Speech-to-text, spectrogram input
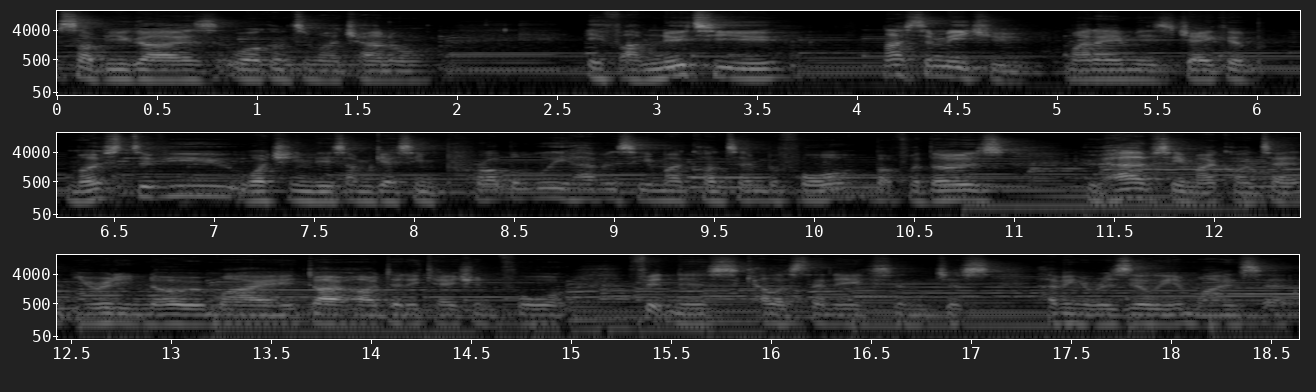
What's up, you guys? Welcome to my channel. If I'm new to you, nice to meet you. My name is Jacob. Most of you watching this, I'm guessing, probably haven't seen my content before, but for those who have seen my content, you already know my die-hard dedication for fitness, calisthenics, and just having a resilient mindset.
